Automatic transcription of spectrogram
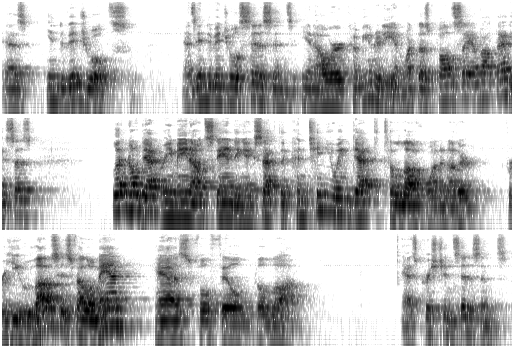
as individuals, as individual citizens in our community. And what does Paul say about that? He says, let no debt remain outstanding except the continuing debt to love one another. For he who loves his fellow man has fulfilled the law. As Christian citizens,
